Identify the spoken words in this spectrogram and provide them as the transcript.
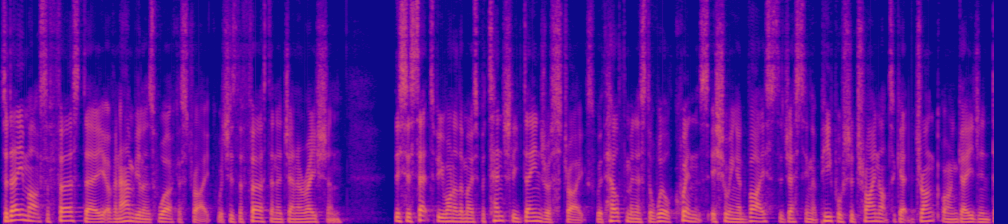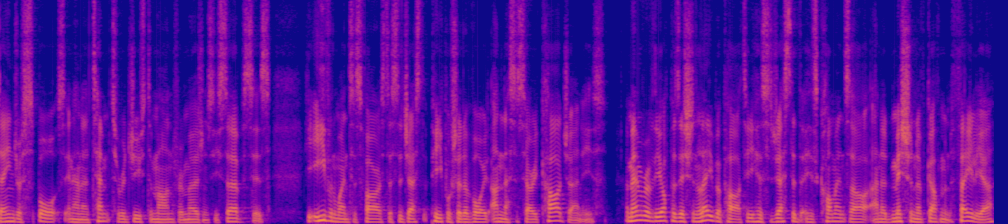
Today marks the first day of an ambulance worker strike, which is the first in a generation. This is set to be one of the most potentially dangerous strikes, with Health Minister Will Quince issuing advice suggesting that people should try not to get drunk or engage in dangerous sports in an attempt to reduce demand for emergency services. He even went as far as to suggest that people should avoid unnecessary car journeys. A member of the opposition Labour Party has suggested that his comments are an admission of government failure.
